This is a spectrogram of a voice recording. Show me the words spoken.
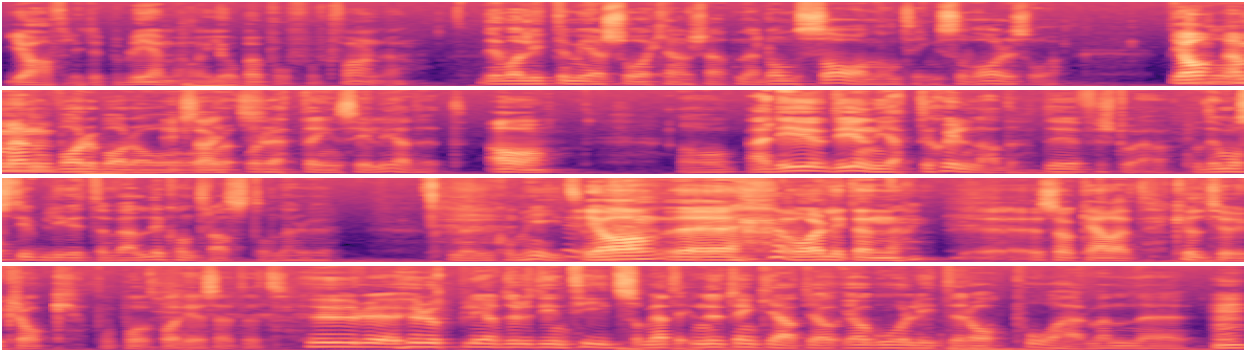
jag har haft lite problem med och jobbar på fortfarande. Det var lite mer så kanske att när de sa någonting så var det så. Ja, då, men, då var det bara att, att, att rätta in sig i ledet. Ja. ja. Det är ju det är en jätteskillnad, det förstår jag. Och det måste ju blivit en väldig kontrast då när du, när du kom hit. Ja, det var en liten eh, så kallad kulturkrock på, på, på det sättet. Hur, hur upplevde du din tid som, jag, nu tänker jag att jag, jag går lite rakt på här, men eh, mm.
